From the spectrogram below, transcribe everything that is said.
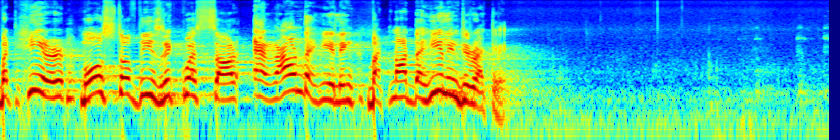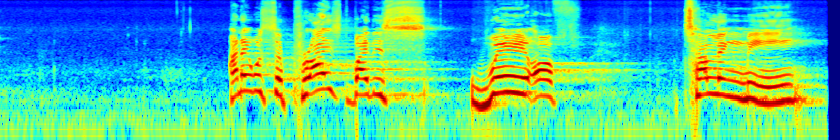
But here, most of these requests are around the healing, but not the healing directly. And I was surprised by this way of telling me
